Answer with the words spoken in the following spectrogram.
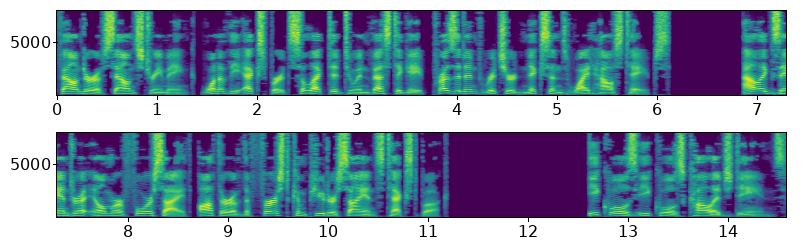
founder of Soundstream Inc., one of the experts selected to investigate President Richard Nixon's White House tapes. Alexandra Illmer Forsythe, author of the first computer science textbook. College deans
